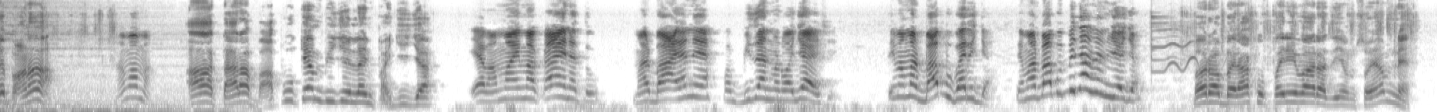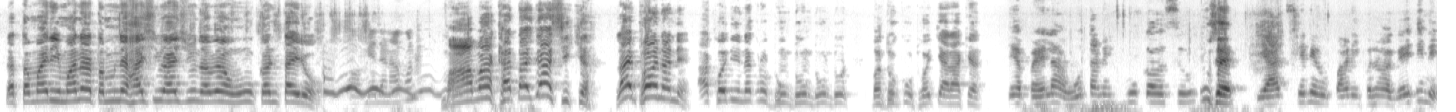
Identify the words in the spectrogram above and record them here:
એ ભાણા હા મામા. આ તારા બાપુ કેમ બીજે લઈને ભાગી ગયા? એ મામા એમાં કાંઈ નતું મારા બા હે ને બીજાને મળવા જાય છે. તેમાં મારા બાપુ ભરી ગયા. તે મારા બાપુ બીજાને લઈ જાય બરોબર આખું પરિવાર જ એમ છો એમ ને? તમારી માને તમને હાસ્યું હાસ્યું ને હવે હું કંટાળ્યો. માવા ખાતા જા શીખ્યા? લાય ફોન અને આખો દી નકરું ઢૂંઢ ઢૂંઢ ઢૂંઢ ઢૂંઢ બંદૂકું ઠોક્યા રાખે. એ પહેલા હું તને શું કહું છું? શું છે? યાદ છે ને હું પાણી ભરવા ગઈ હતી ને?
